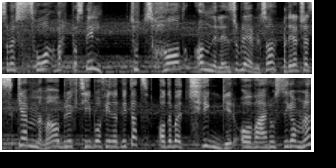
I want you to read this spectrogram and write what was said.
som er så verdt å spille? Totalt annerledes opplevelser. At det rett og slett skremmer meg å bruke tid på å finne et nytt et. At det bare trygger å være hos de gamle.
